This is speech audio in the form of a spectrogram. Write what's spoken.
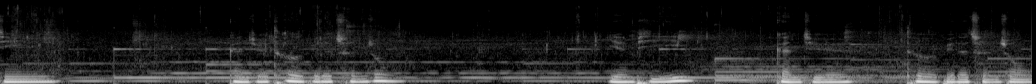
睛感觉特别的沉重，眼皮感觉特别的沉重。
